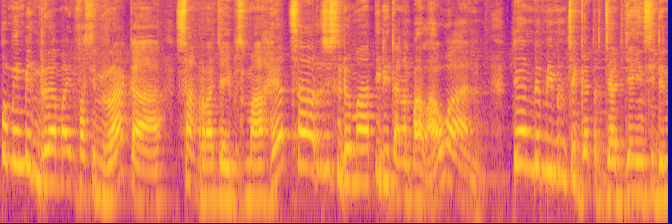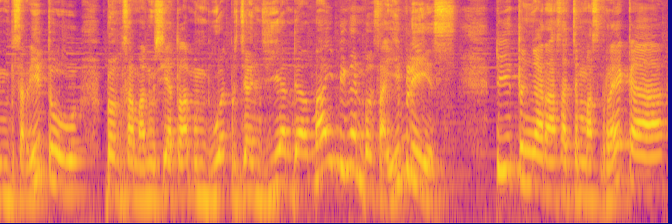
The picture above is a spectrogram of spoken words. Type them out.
pemimpin drama invasi neraka, sang Raja Iblis Mahet seharusnya sudah mati di tangan pahlawan. Dan demi mencegah terjadinya insiden besar itu, bangsa manusia telah membuat perjanjian damai dengan bangsa iblis. Di tengah rasa cemas mereka,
